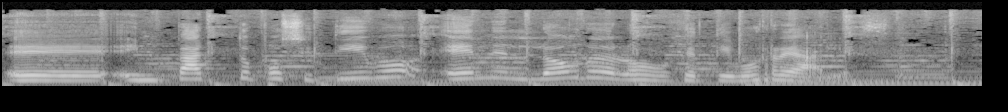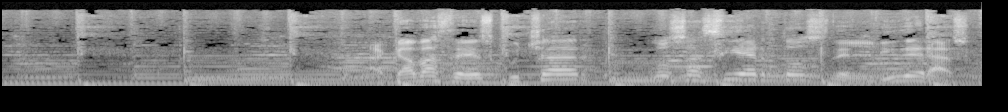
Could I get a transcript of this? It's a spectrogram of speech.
eh, impacto positivo en el logro de los objetivos reales. Acabas de escuchar los aciertos del liderazgo.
